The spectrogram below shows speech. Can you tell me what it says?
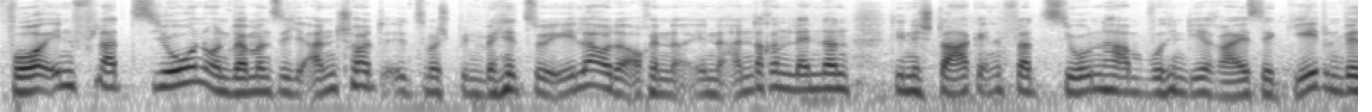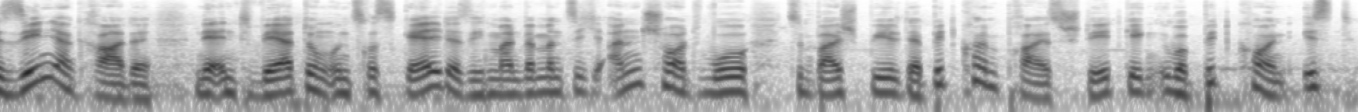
Vorinflation und wenn man sich anschaut, zum Beispiel in Venezuela oder auch in, in anderen Ländern, die eine starke Inflation haben, wohin die Reise geht und wir sehen ja gerade eine Entwertung unseres Geldes. Ich meine, wenn man sich anschaut, wo zum Beispiel der Bitcoin-Preis steht, gegenüber Bitcoin ist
